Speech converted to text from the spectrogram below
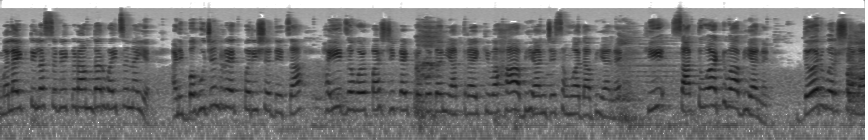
मला एकटीला सगळीकडं आमदार व्हायचं नाही आहे आणि बहुजन रयत परिषदेचा ही जवळपास जी काही प्रबोधन यात्रा आहे किंवा हा अभियान जे संवाद अभियान आहे ही सातवं आठवं अभियान आहे. दर वर्षाला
